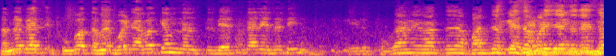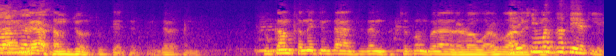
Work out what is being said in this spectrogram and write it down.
તમને બે ફુગ્ગો તમે ભોઈ નાખો કેમ ન- બે ચિંતા નહીં થતી ફુગાની વાત પાંચ દસ પૈસા પડી જાય તો કઈ સવાલ સમજો તું કે જરા સમજો. શું કામ તમને ચિંતા ચિંતા- શું કામ રડો કિંમત નથી એટલી.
